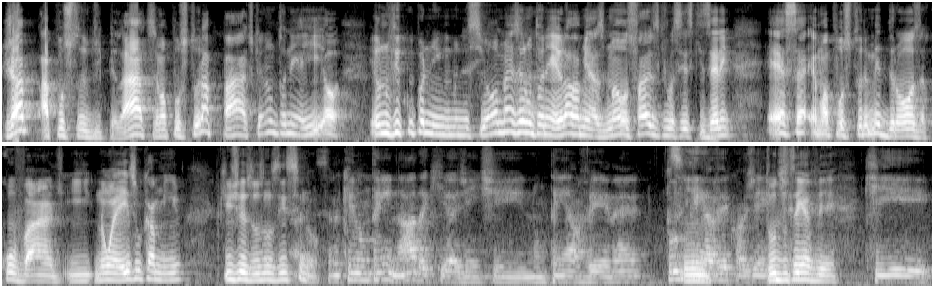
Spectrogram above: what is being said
Já a postura de Pilatos é uma postura apática, eu não estou nem aí, ó, eu não vi culpa nenhuma nesse homem, mas eu não estou nem aí, lava minhas mãos, faz o que vocês quiserem. Essa é uma postura medrosa, covarde, e não é esse o caminho que Jesus nos ensinou. É, sendo que não tem nada que a gente não tem a ver, né? Tudo Sim, tem a ver com a gente. Tudo né? tem a ver. Que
